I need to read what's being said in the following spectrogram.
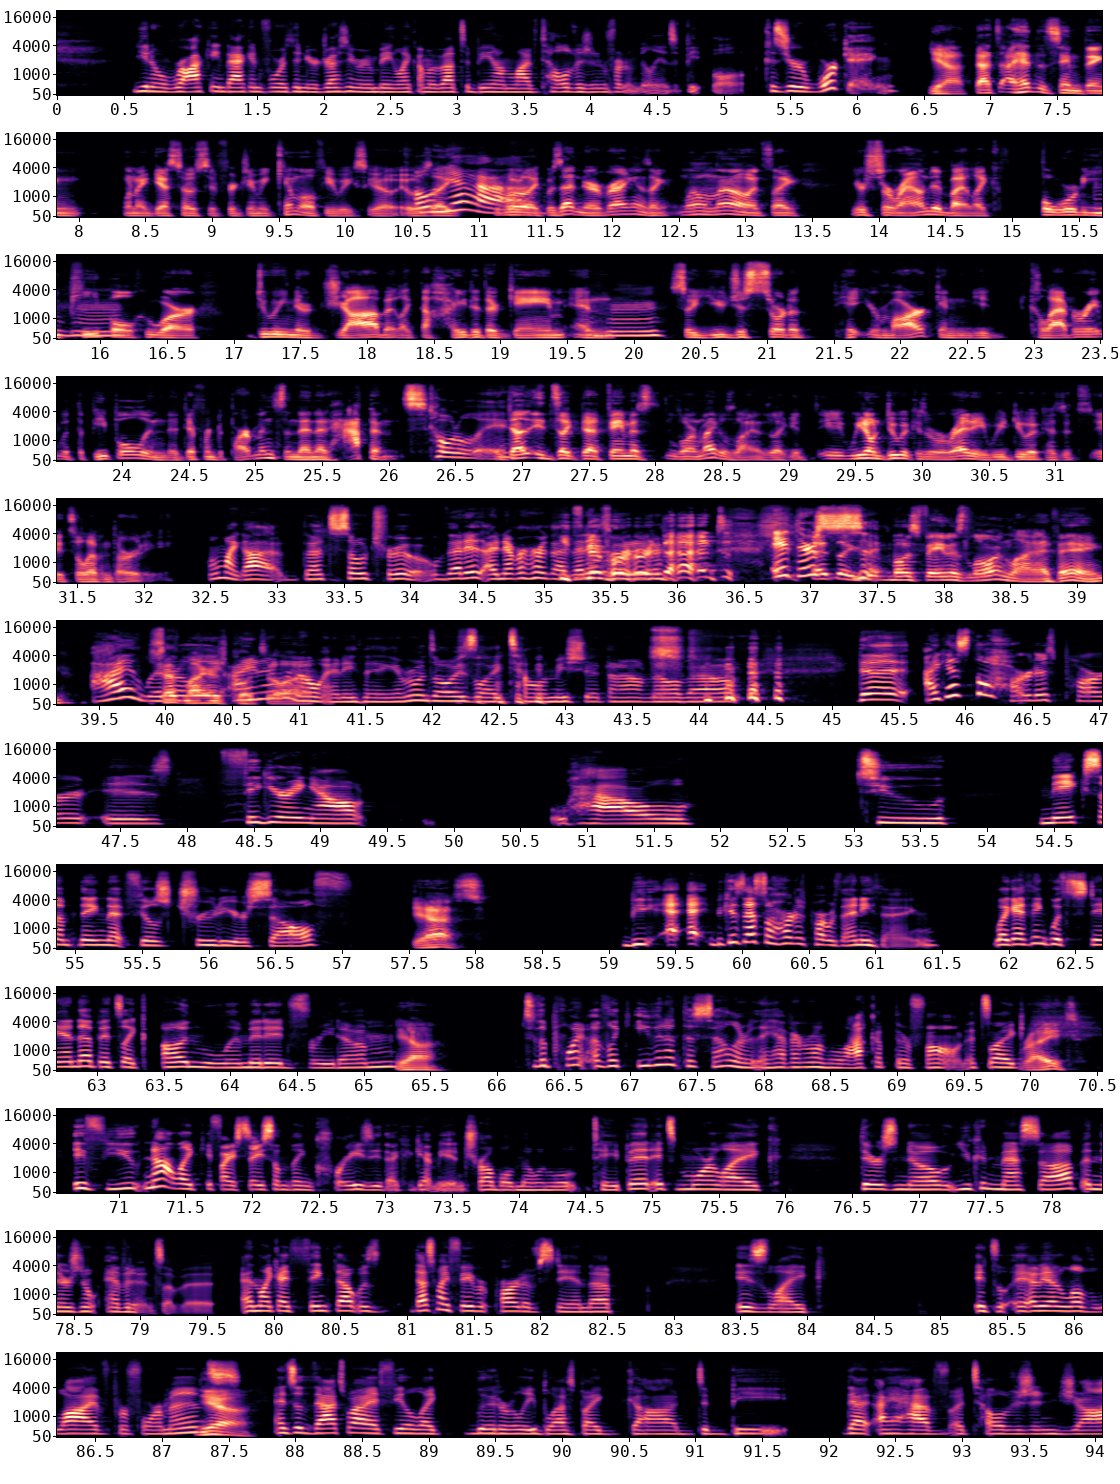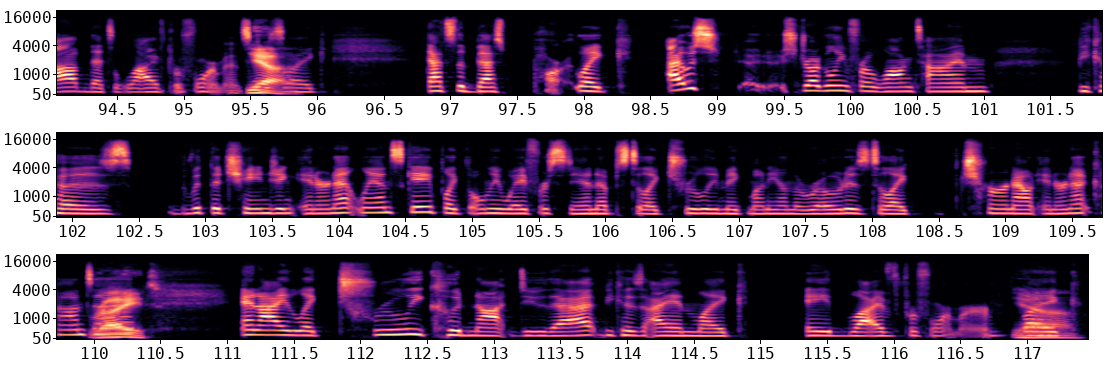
you know rocking back and forth in your dressing room being like I'm about to be on live television in front of millions of people because you're working Yeah, that's. I had the same thing when I guest hosted for Jimmy Kimmel a few weeks ago. It was Oh, like yeah. people were like, "Was that nerve wracking?" I was like, "Well, no. It's like you're surrounded by like 40 Mm-hmm. people who are doing their job at like the height of their game, and Mm-hmm. so you just sort of hit your mark and you collaborate with the people in the different departments, and then it happens. totally It does, it's like that famous Lorne Michaels line. It's like it, it- we don't do it because we're ready. We do it because it's it's 11:30. Oh my god, that's so true. That is, I never heard that. That is Never heard that. It, there's, That's like the most famous Lorne line, I think. I literally, I quotes it a never lot. know anything. Everyone's always like telling me shit that I don't know about. the, I guess the hardest part is figuring out how to make something that feels true to yourself Yes. be, because that's the hardest part with anything. Like I think with stand up, it's like unlimited freedom Yeah. to the point of like even at the cellar, they have everyone lock up their phone. It's like Right. if you not like if I say something crazy that could get me in trouble, no one will tape it. It's more like there's no you can mess up and there's no evidence of it. And like I think that was that's my favorite part of stand up is like it's I mean I love live performance. Yeah. And so that's why I feel like literally blessed by God to be that I have a television job that's live performance. Yeah. Like that's the best part. Like I was str- uh, struggling for a long time because with the changing internet landscape, like the only way for stand-ups to like truly make money on the road is to like churn out internet content. Right. And I like truly could not do that because I am like a live performer. Yeah. Like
